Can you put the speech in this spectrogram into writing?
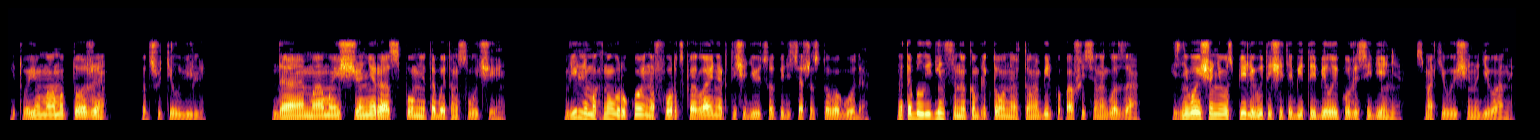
«И твою маму тоже», — подшутил Вилли. «Да, мама еще не раз вспомнит об этом случае». Вилли махнул рукой на Ford Skyliner 1956 года. Это был единственный укомплектованный автомобиль, попавшийся на глаза. Из него еще не успели вытащить обитые белой кожей сиденья, смахивающие на диваны.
